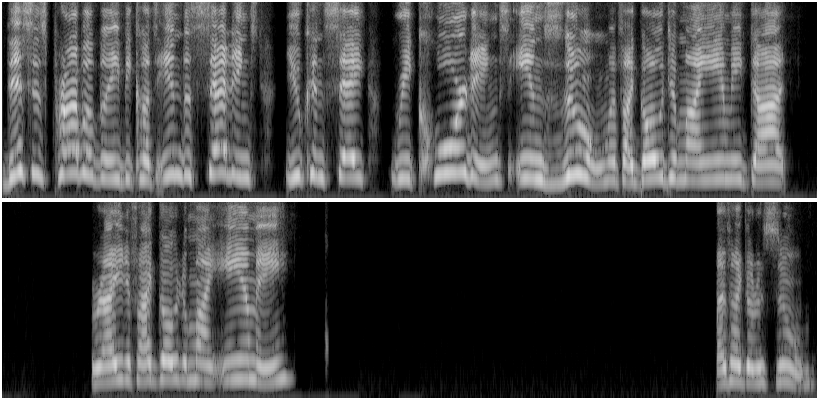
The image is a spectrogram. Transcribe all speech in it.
this is probably because in the settings, you can say recordings in Zoom. If I go to Miami dot, right? If I go to Miami, if I go to Zoom,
